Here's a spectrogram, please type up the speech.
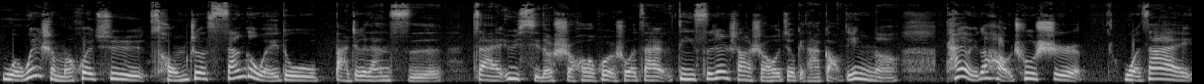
我为什么会去从这三个维度把这个单词在预习的时候，或者说在第一次认识它的时候就给它搞定呢？它有一个好处是，我在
